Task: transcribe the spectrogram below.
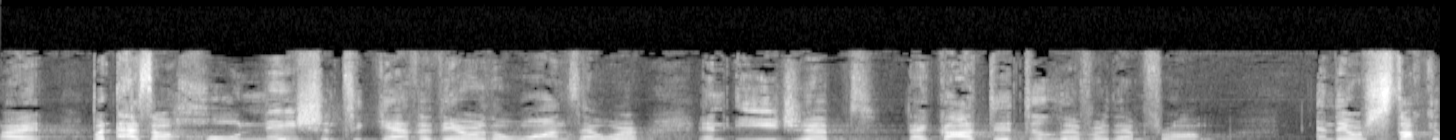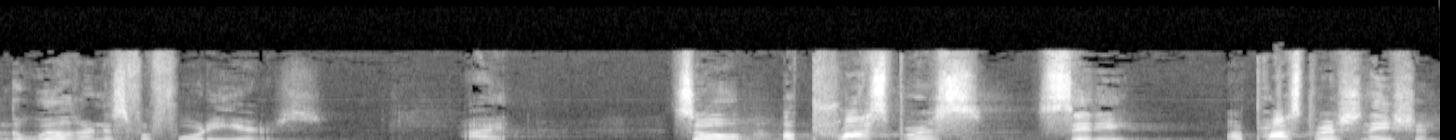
right? But as a whole nation together, they were the ones that were in Egypt, that God did deliver them from, and they were stuck in the wilderness for 40 years, right? So a prosperous city, a prosperous nation,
